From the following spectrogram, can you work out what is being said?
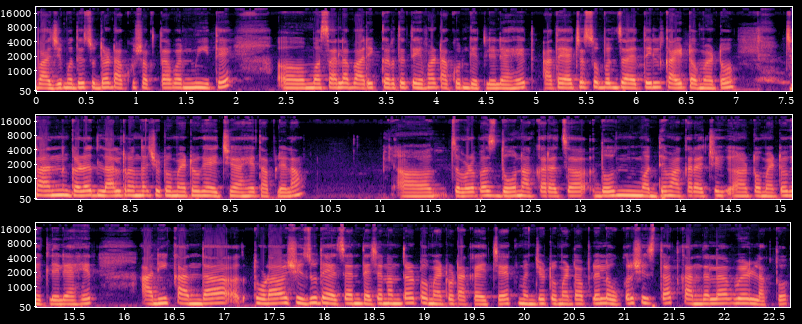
भाजीमध्ये सुद्धा टाकू शकता. पण मी इथे मसाला बारीक करते तेव्हा टाकून घेतलेले आहेत. आता याच्यासोबत जातील काही टोमॅटो. छान गडद लाल रंगाचे टोमॅटो घ्यायचे आहेत आपल्याला. जवळपास दोन आकाराचा दोन मध्यम आकाराचे टोमॅटो घेतलेले आहेत. आणि कांदा थोडा शिजू द्यायचा आणि त्याच्यानंतर टोमॅटो टाकायचे आहेत. म्हणजे टोमॅटो आपले लवकर शिजतात कांद्याला वेळ लागतो.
